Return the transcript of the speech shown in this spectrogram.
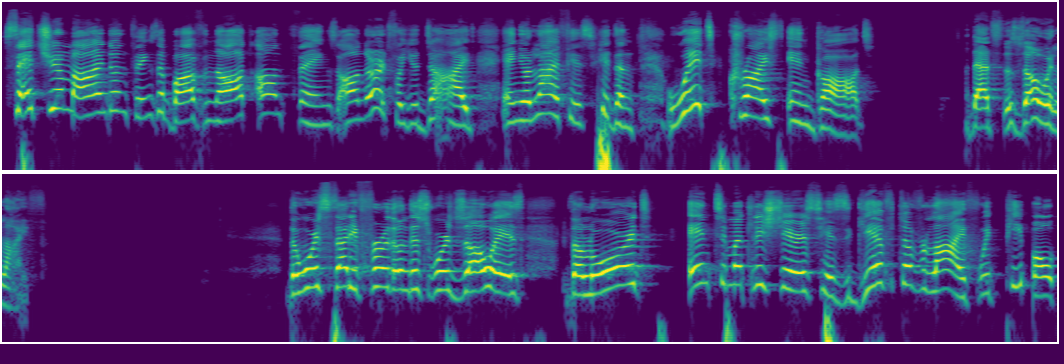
Set your mind on things above, not on things on earth, for you died and your life is hidden with Christ in God. That's the Zoe life. The word study further on this word Zoe is the Lord intimately shares his gift of life with people,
